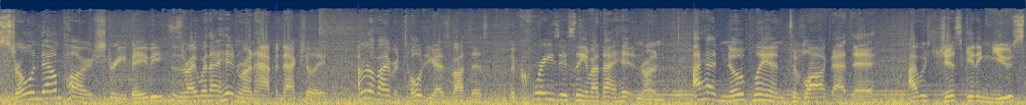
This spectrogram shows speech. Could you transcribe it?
Strolling down Parr Street, baby. This is right where that hit and run happened, actually. I don't know if I ever told you guys about this. The craziest thing about that hit and run, I had no plan to vlog that day. I was just getting used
